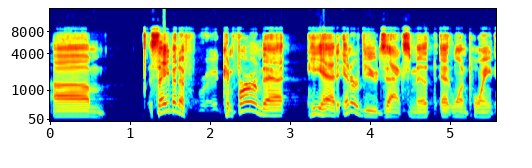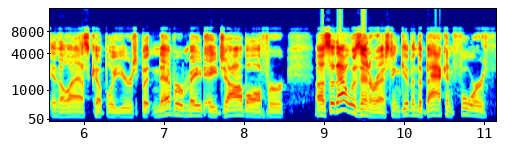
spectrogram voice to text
Um, Saban confirmed that he had interviewed Zach Smith at one point in the last couple of years, but never made a job offer. Uh, so that was interesting, given the back and forth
